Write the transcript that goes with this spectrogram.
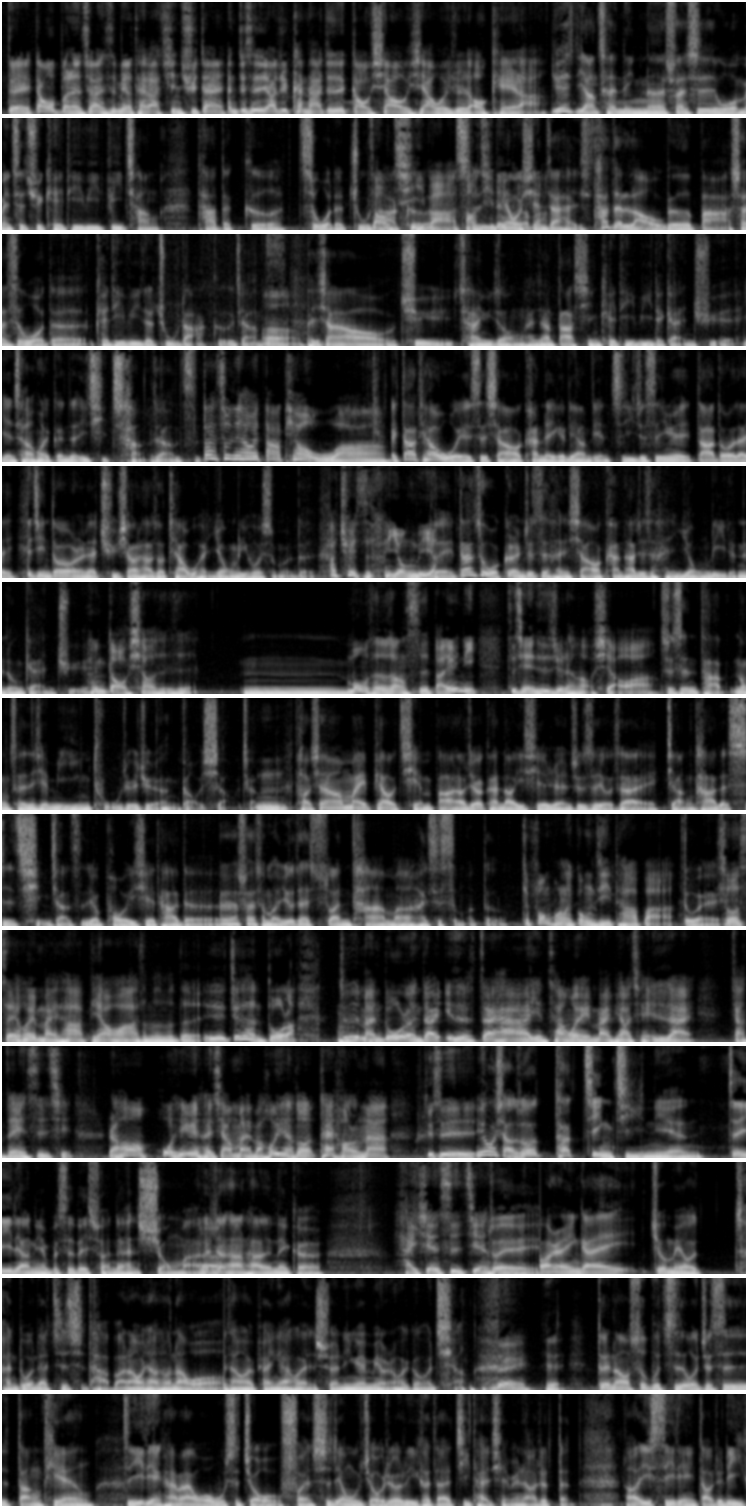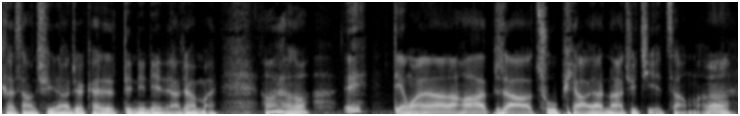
对，但我本人虽然是没有太大兴趣，但就是要去看他，就是搞笑一下，我也觉得 OK 啦。因为杨丞琳呢，算是我每次去 KTV 必唱他的歌，是我的主打歌早期吧，早期的。因为我现在还是他的老歌吧，算是我的 KTV 的主打歌这样子。嗯，很想要去参与这种很像大型 KTV 的感觉，演唱会跟着一起唱这样子。但说不定他会大跳舞啊！哎，大跳舞也是想要看的一个亮点之一，就是因为大家都在。最近都有人在取笑他，说跳舞很用力或什么的。他确实很用力啊。对，但是我个人就是很想要看他，就是很用力的那种感觉，很搞笑，是不是？嗯，某种程度上是吧？因为你之前也是觉得很好笑啊，就是他弄成那些迷因图，我就会觉得很搞笑，这样。嗯，好像要卖票前吧，然后就会看到一些人就是有在讲他的事情，这样子，又 po 一些他的，那算什么？又在酸他吗？还是什么的？就疯狂的攻击他吧。对，说谁会买他的票啊，什么什么的，也就是很多啦，就是蛮多人在一直在他演唱会卖票前一直在。讲这件事情，然后霍心因为很想买嘛，霍心想说太好了，那就是因为我想说他近几年这一两年不是被酸的很凶嘛，再加上他的那个海鲜事件，对，台湾人应该就没有。很多人在支持他吧，然后我想说，那我演唱会票应该会很顺利，因为没有人会跟我抢。对 对对，那我殊不知，我就是当天十一点开卖，我五十九分，十点五九我就立刻在机台前面，然后就等，然后一十一点一到，我就立刻上去，然后就开始点点点，然后就要买。然后我想说，哎，点完了，然后他不是要出票，要拿去结账嘛？嗯。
